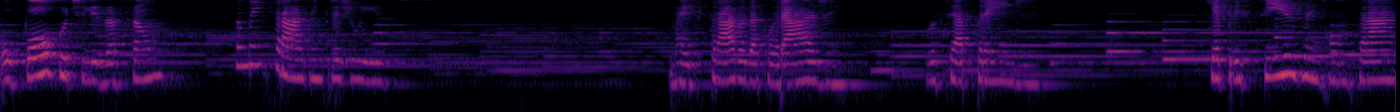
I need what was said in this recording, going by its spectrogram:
ou pouca utilização também trazem prejuízos. Na estrada da coragem, você aprende que é preciso encontrar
